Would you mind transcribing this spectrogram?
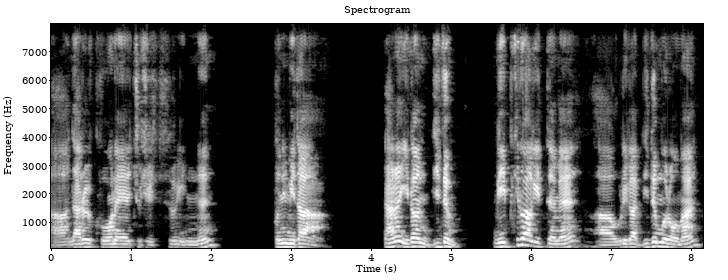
아, 나를 구원해 주실 수 있는 분입니다. 나는 이런 믿음이 필요하기 때문에 아, 우리가 믿음으로만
